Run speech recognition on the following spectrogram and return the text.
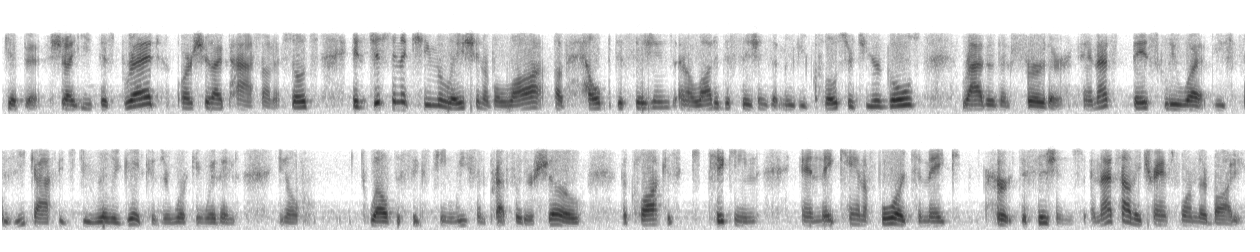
skip it? Should I eat this bread or should I pass on it? So it's it's just an accumulation of a lot of help decisions and a lot of decisions that move you closer to your goals rather than further. And that's basically what these physique athletes do really good because they're working within, you know, 12 to 16 weeks in prep for their show, the clock is ticking and they can't afford to make hurt decisions. And that's how they transform their body.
